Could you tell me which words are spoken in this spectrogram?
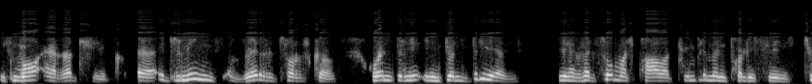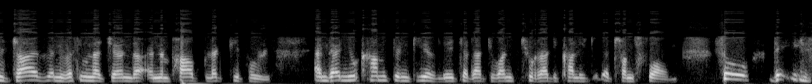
is more a rhetoric. Uh, it remains very rhetorical when in 23 years we have had so much power to implement policies, to drive investment agenda and empower black people and then you come 20 years later that you want to radically transform. So there is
